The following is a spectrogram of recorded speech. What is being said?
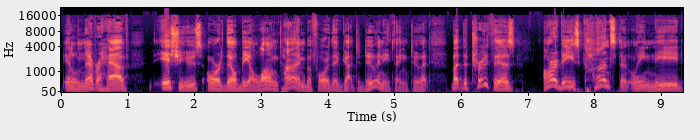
it'll never have issues or there'll be a long time before they've got to do anything to it. But the truth is, RVs constantly need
